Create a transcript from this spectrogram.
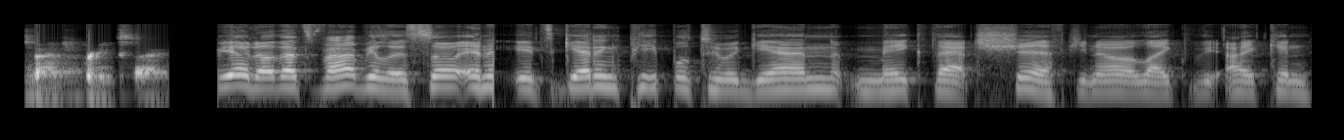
So that's pretty exciting. Yeah, no, that's fabulous. So, and it's getting people to again make that shift. You know, like the, I can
